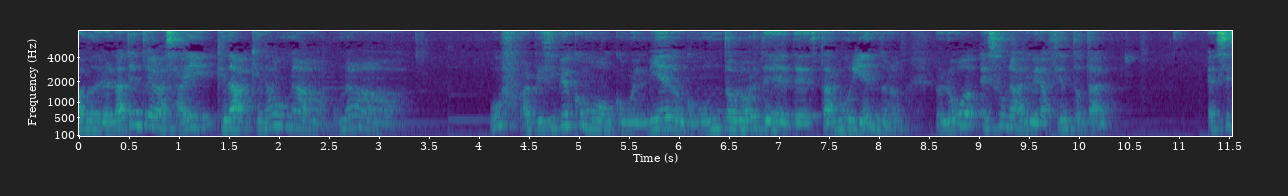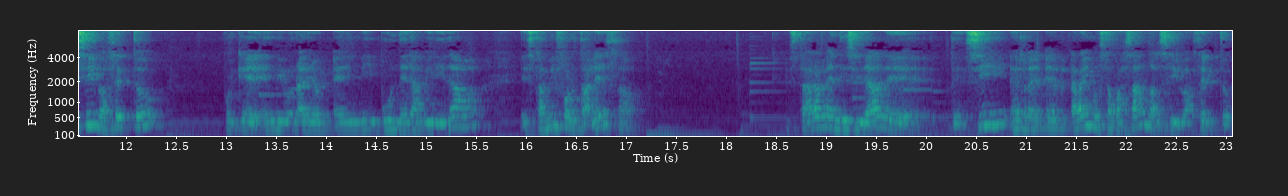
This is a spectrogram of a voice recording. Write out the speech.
Cuando de verdad te entregas ahí, queda, queda una, una... Uf, al principio es como, como el miedo, como un dolor de, de estar muriendo, ¿no? Pero luego es una liberación total eh, sí, sí, lo acepto, porque en mi, vulnerabilidad está mi fortaleza. Está la grandiosidad de, sí, ahora mismo está pasando así, lo acepto.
